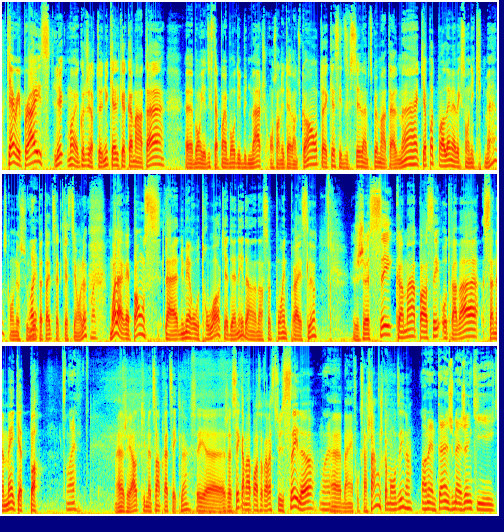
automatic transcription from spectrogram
Carey Price, Luc, moi, écoute, j'ai retenu quelques commentaires. Euh, bon, il a dit que c'était pas un bon début de match. On s'en était rendu compte. Euh, que c'est difficile un petit peu mentalement? Qu'il n'y a pas de problème avec son équipement, parce qu'on a soulevé peut-être cette question-là. Moi, la réponse, la numéro 3 qu'il a donnée dans, dans ce point de presse-là, je sais comment passer au travers, ça ne m'inquiète pas. Ouais. J'ai hâte qu'ils mettent ça en pratique. Là. Euh, je sais comment passer au travail. Si tu le sais, là, euh, ben il faut que ça change, comme on dit. Là. En même temps, j'imagine qu'il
